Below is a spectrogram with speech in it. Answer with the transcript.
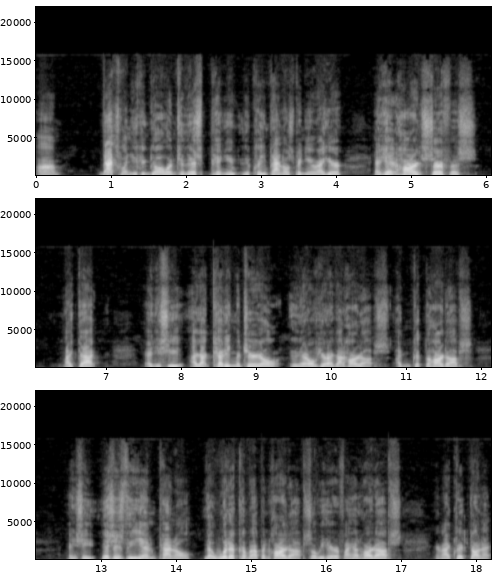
Um, that's when you can go into this menu, the clean panels menu right here, and hit hard surface like that, and you see I got cutting material, and then over here I got hard ops. I can click the hard ops, And you see, this is the N-panel that would have come up in hard ops. Over here, if I had hard ops and I clicked on it,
